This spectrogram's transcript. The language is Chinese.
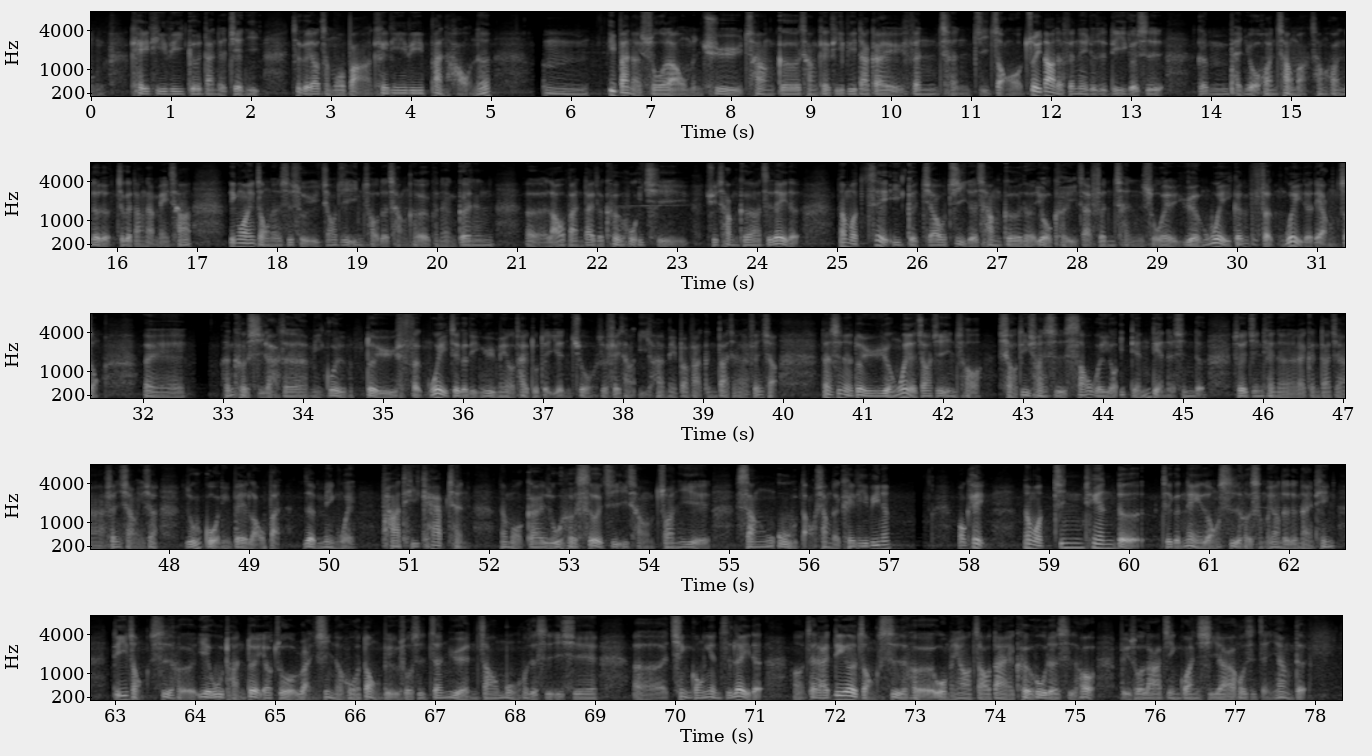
KTV 歌单的建议。这个要怎么把 KTV 办好呢？嗯，一般来说啦，我们去唱歌唱 KTV 大概分成几种哦。最大的分类就是第一个是。跟朋友欢唱嘛，唱欢乐的，这个当然没差。另外一种呢，是属于交际应酬的场合，可能跟呃老板带着客户一起去唱歌啊之类的。那么这一个交际的唱歌呢，又可以再分成所谓原味跟粉味的两种。诶，很可惜啦，这米贵对于粉味这个领域没有太多的研究，就非常遗憾，没办法跟大家来分享。但是呢，对于原味的交际应酬，小弟算是稍微有一点点的心得，所以今天呢，来跟大家分享一下，如果你被老板任命为 Party Captain，那么该如何设计一场专业商务导向的 KTV 呢？OK，那么今天的这个内容适合什么样的人来听？第一种适合业务团队要做软性的活动，比如说是增员招募或者是一些呃庆功宴之类的哦。再来第二种适合我们要招待客户的时候，比如说拉近关系啊，或是怎样的。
